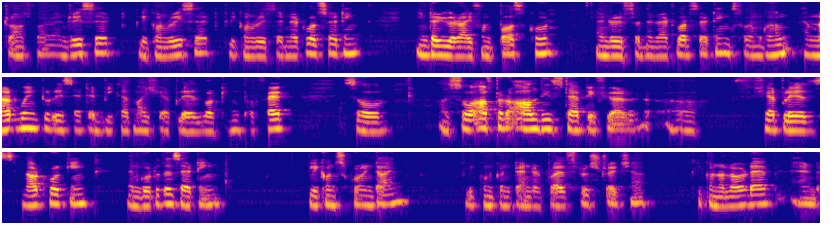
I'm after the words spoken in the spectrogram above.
transfer and reset click on reset click on reset network setting enter your iphone passcode and reset the network setting so i'm going i'm not going to reset it because my share play is working perfect. So uh, so after all these steps if your uh, share play is not working then go to the setting click on screen time click on content and privacy restriction click on allowed app and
